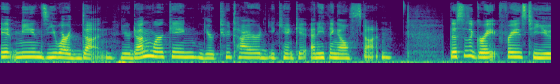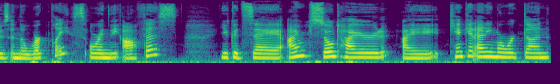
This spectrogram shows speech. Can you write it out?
It means you are done. You're done working, you're too tired, you can't get anything else done. This is a great phrase to use in the workplace or in the office. You could say, I'm so tired, I can't get any more work done.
